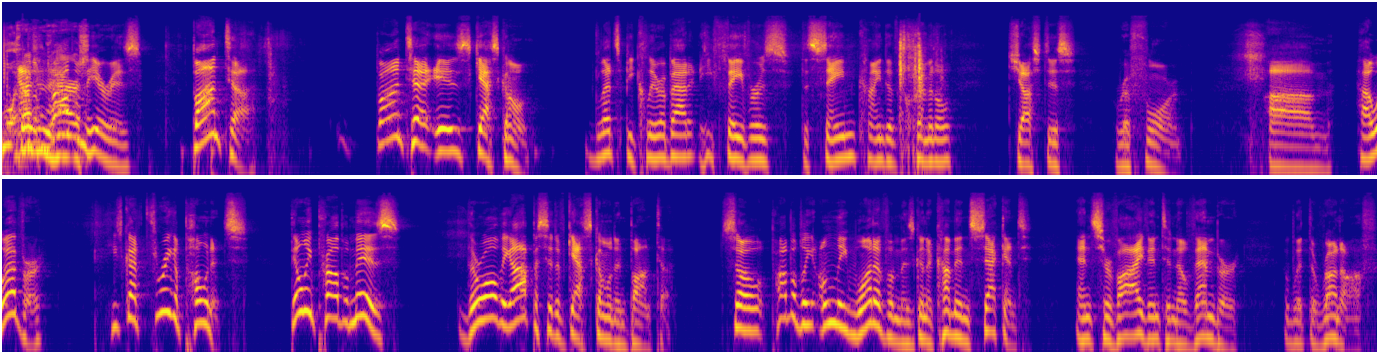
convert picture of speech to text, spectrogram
Now, the President problem Harris- here is Bonta. Bonta is Gascon. Let's be clear about it. He favors the same kind of criminal justice reform. Um, however, he's got three opponents. The only problem is they're all the opposite of Gascon and Bonta. So probably only one of them is going to come in second and survive into November with the runoff.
